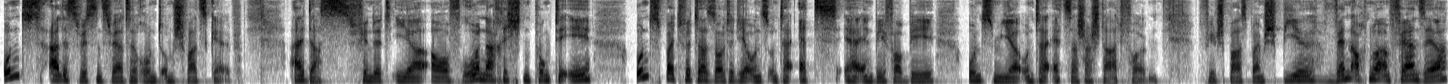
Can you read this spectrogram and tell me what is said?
und alles Wissenswerte rund um Schwarz-Gelb. All das findet ihr auf ruhrnachrichten.de und bei Twitter solltet ihr uns unter rnbvb und mir unter Start folgen. Viel Spaß beim Spiel, wenn auch nur am Fernseher.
